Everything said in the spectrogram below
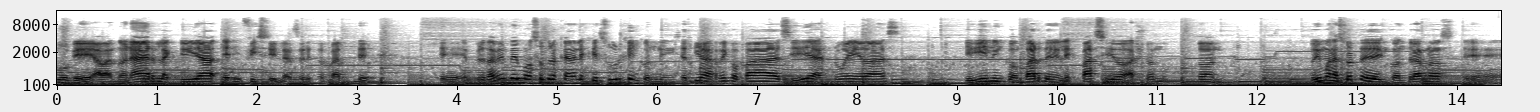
tuvo que abandonar la actividad. Es difícil hacer esta parte eh, pero también vemos otros canales que surgen con iniciativas recopadas, ideas nuevas, que vienen, comparten el espacio, ayudando un montón. Tuvimos la suerte de encontrarnos eh,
